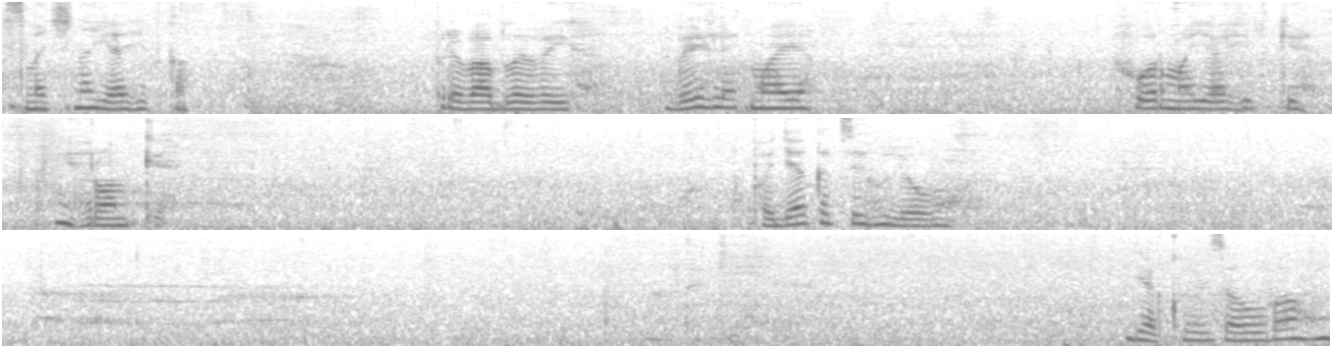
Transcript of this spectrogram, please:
смачна ягідка. Привабливий вигляд має. Форма ягідки і гронки. Подяка Цигульову. Дякую за увагу.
